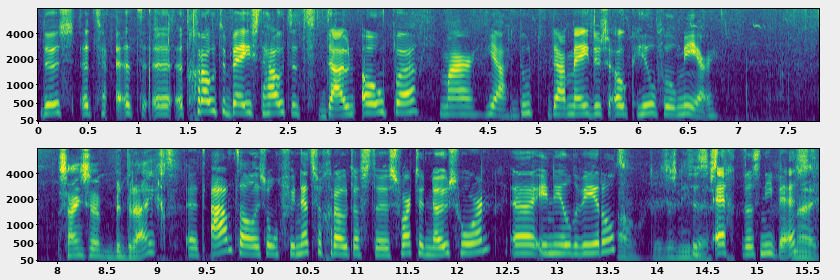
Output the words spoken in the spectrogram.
dus het, het, eh, het grote beest houdt het duin open, maar ja, doet daarmee dus ook heel veel meer. Zijn ze bedreigd? Het aantal is ongeveer net zo groot als de zwarte neushoorn eh, in heel de wereld. Oh, dat is niet dus best. echt, dat is niet best. Nee.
